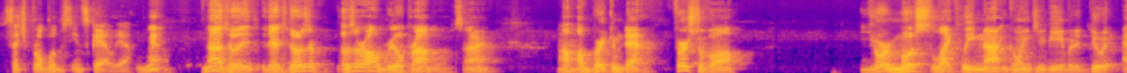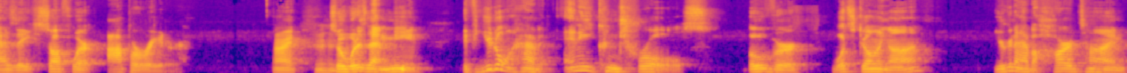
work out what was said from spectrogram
such problems in scale? Yeah. Yeah. No, so those are those are all real problems. All right? mm-hmm. I'll, I'll break them down. First of all, you're most likely not going to be able to do it as a software operator. All right? mm-hmm. So what does that mean? If you don't have any controls over what's going on, you're going to have a hard time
